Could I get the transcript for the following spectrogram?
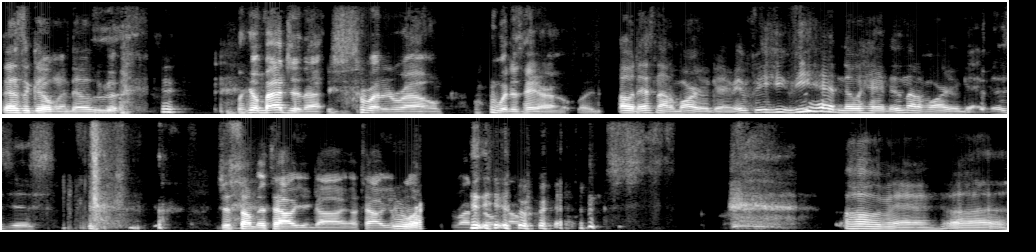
that's a good one. That was a good. One. like imagine that he's just running around with his hair out. Like, Oh, that's not a Mario game. If he if he had no hat, that's not a Mario game. That's just Just some Italian guy, Italian right. running around. Oh man. Uh,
